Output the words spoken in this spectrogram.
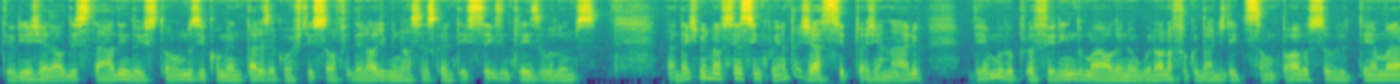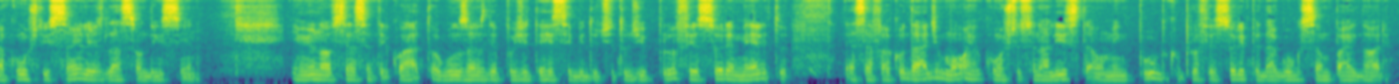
Teoria Geral do Estado, em dois tomos, e Comentários à Constituição Federal de 1946, em três volumes. Na década de 1950, já septuagenário, vemos-lo proferindo uma aula inaugural na Faculdade de Direito de São Paulo sobre o tema Constituição e Legislação do Ensino. Em 1964, alguns anos depois de ter recebido o título de professor emérito dessa faculdade, morre o constitucionalista, homem público, professor e pedagogo Sampaio Dória.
